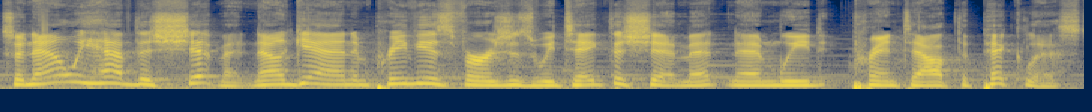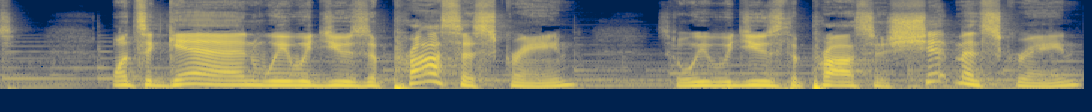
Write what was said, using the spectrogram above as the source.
So now we have this shipment. Now again, in previous versions, we take the shipment and we'd print out the pick list. Once again, we would use a process screen. So we would use the process shipment screen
